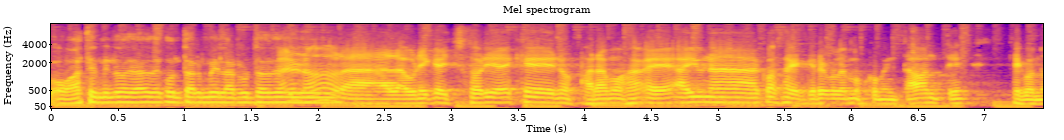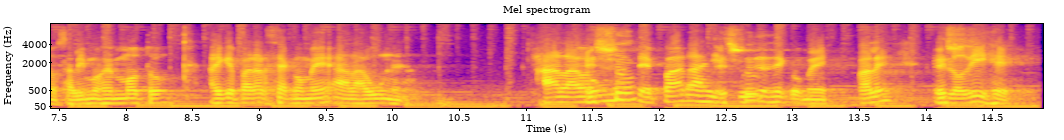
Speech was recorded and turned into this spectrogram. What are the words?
o has terminado de contarme la ruta de... Bueno, no, la, única historia es que nos paramos, eh, hay una cosa que creo que lo hemos comentado antes, que cuando salimos en moto hay que pararse a comer a la una. A la una te paras y eso, de comer, ¿vale? Lo dije.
